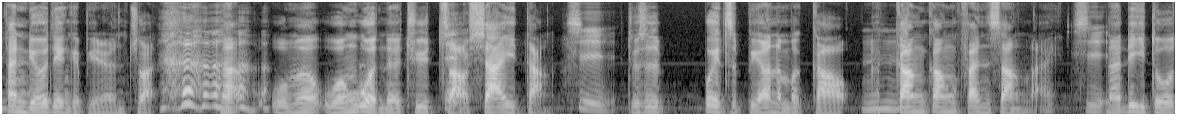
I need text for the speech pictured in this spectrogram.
但留点给别人赚。那我们稳稳的去找下一档，是，就是。位置不要那么高，刚刚翻上来是。那利多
